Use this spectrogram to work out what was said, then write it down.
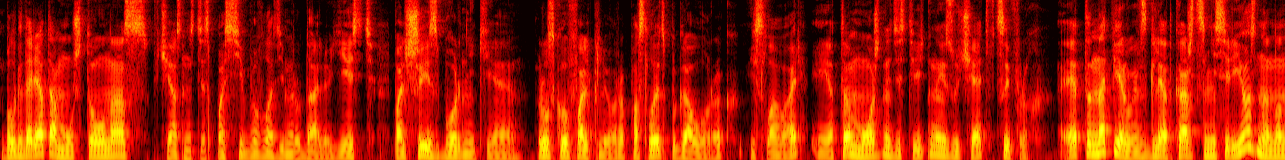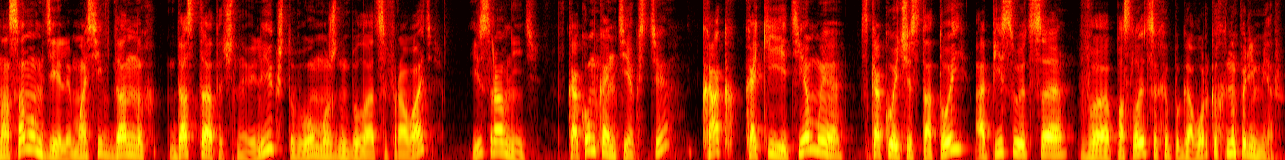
Благодаря тому, что у нас, в частности, спасибо Владимиру Далю, есть большие сборники русского фольклора, пословиц, поговорок и словарь, и это можно действительно изучать в цифрах. Это на первый взгляд кажется несерьезно, но на самом деле массив данных достаточно велик, чтобы его можно было оцифровать и сравнить. В каком контексте как какие темы с какой частотой описываются в пословицах и поговорках, например.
